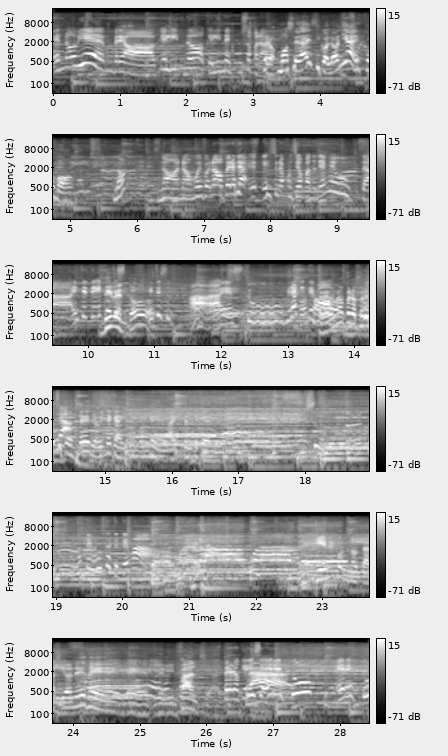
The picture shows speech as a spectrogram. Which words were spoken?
En noviembre, ah, qué lindo, qué linda excusa para. Pero mocedades y colonia es como, ¿no? No, no, muy No, pero es, la- es una función fantástica. A mí me gusta. Este, te- este ¿Viven es- todos? Este es, Ay. es tu. Mirá que te favor. Pero, no, pero pregunto Escuchá, en serio, viste que hay grupos que hay gente que. ¿No te gusta este tema? Tiene connotaciones de, de- de mi infancia. Pero lo que Claro. dice, eres tú, eres tú.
